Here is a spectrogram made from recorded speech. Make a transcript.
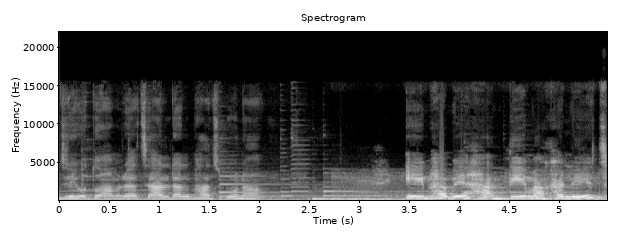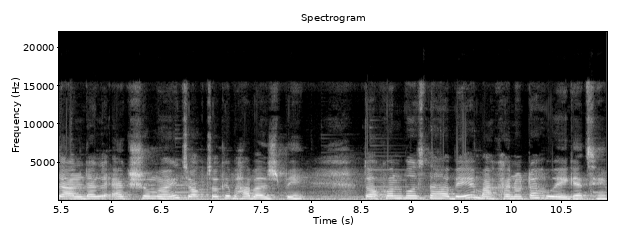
যেহেতু আমরা চাল ডাল ভাজবো না। এইভাবে হাত দিয়ে মাখালে চাল ডাল একসময় চকচকে ভাব আসবে। তখন বুঝতে হবে মাখানোটা হয়ে গেছে।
